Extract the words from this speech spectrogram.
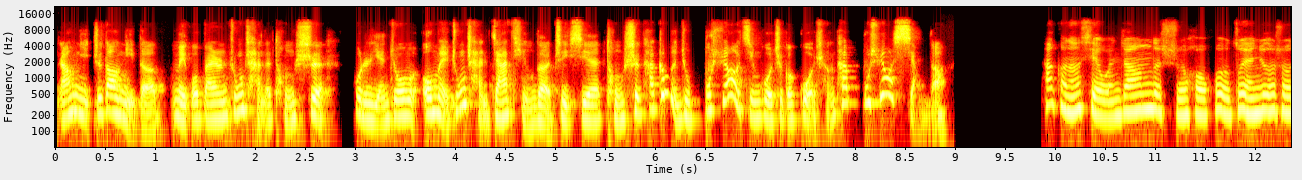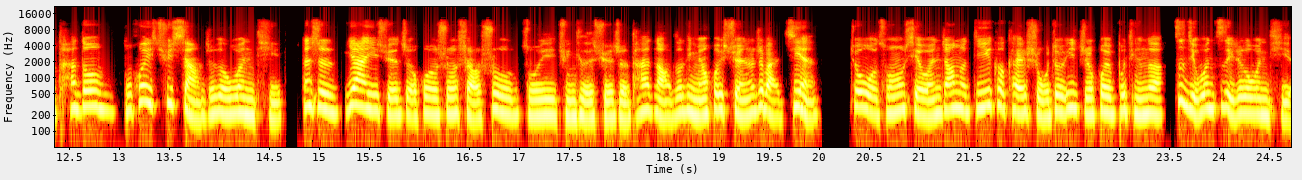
然后你知道，你的美国白人中产的同事，或者研究欧美中产家庭的这些同事，他根本就不需要经过这个过程，他不需要想的。他可能写文章的时候，或者做研究的时候，他都不会去想这个问题。但是亚裔学者或者说少数族裔群体的学者，他脑子里面会悬着这把剑。就我从写文章的第一刻开始，我就一直会不停的自己问自己这个问题，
